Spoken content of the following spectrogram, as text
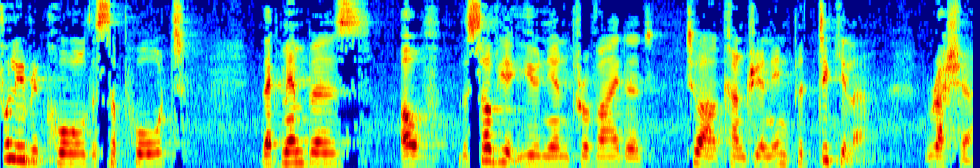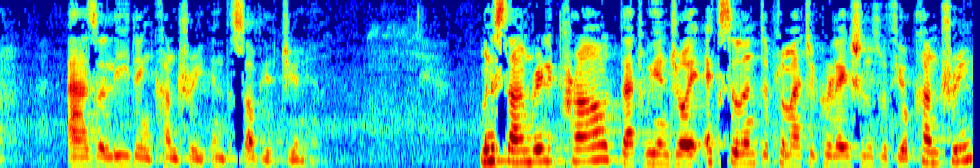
fully recall the support that members of the Soviet Union provided to our country, and in particular, Russia as a leading country in the Soviet Union. Minister, I'm really proud that we enjoy excellent diplomatic relations with your country,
